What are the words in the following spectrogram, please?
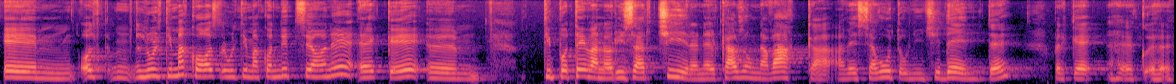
Ehm, l'ultima condizione è che ehm, ti potevano risarcire nel caso una vacca avesse avuto un incidente, perché eh, eh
